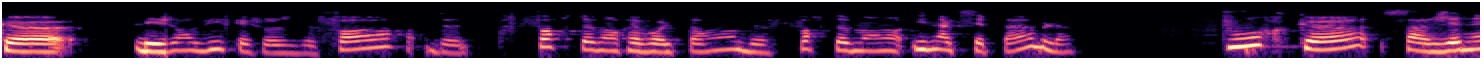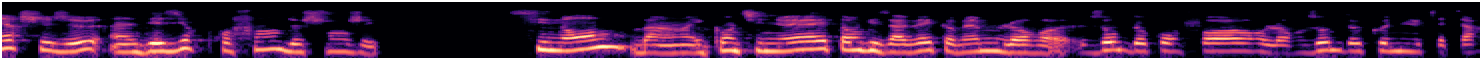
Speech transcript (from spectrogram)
que les gens vivent quelque chose de fort, de fortement révoltant, de fortement inacceptable, pour que ça génère chez eux un désir profond de changer. Sinon, ben, ils continuaient tant qu'ils avaient quand même leur zone de confort, leur zone de connu, etc.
